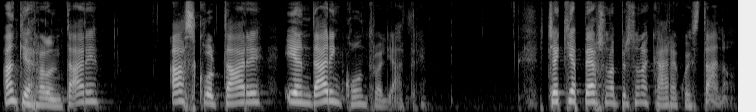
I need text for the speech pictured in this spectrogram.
anche rallentare, ascoltare e andare incontro agli altri. C'è chi ha perso una persona cara quest'anno.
